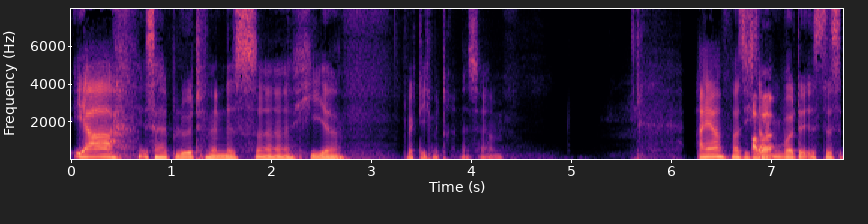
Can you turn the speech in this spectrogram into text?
ja, ist halt blöd, wenn das äh, hier wirklich mit drin ist, ja. Ah ja, was ich Aber- sagen wollte, ist, dass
